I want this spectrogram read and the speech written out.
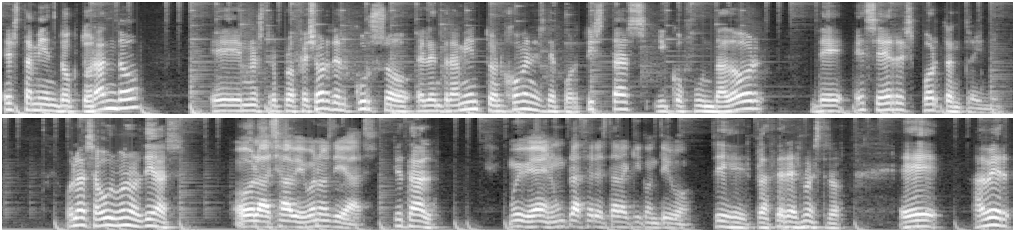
es también doctorando, eh, nuestro profesor del curso El entrenamiento en jóvenes deportistas y cofundador de SR Sport and Training. Hola Saúl, buenos días. Hola Xavi, buenos días. ¿Qué tal? Muy bien, un placer estar aquí contigo. Sí, el placer es nuestro. Eh, a ver,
